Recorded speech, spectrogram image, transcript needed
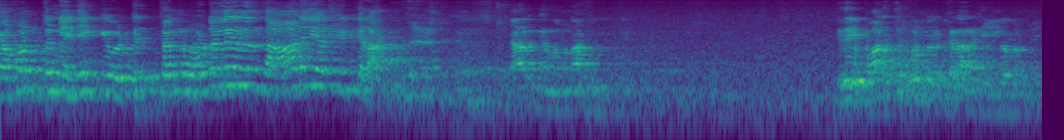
கபன் துணியை நீக்கிவிட்டு தன் உடலில் இருந்த ஆடை அணிவிக்கிறார் யாருங்க அந்த முனாஃபிக்கு இதை பார்த்து கொண்டிருக்கிறார்கள் எல்லோருமே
